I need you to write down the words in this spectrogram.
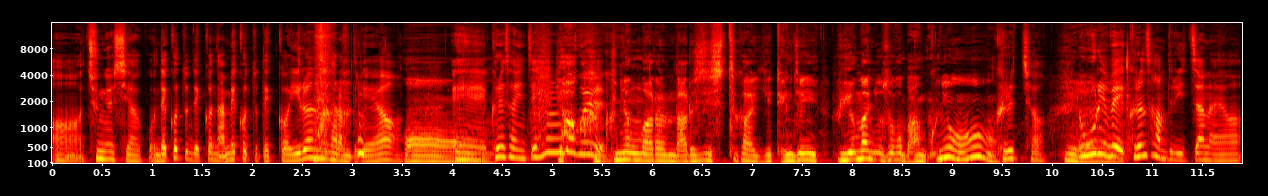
어, 중요시하고 내 것도 내 거, 남의 것도 내 거 이런 사람들이에요. 어. 예, 그래서 이제 야, 행복을 그, 그냥 말하는 나르시스트가 이게 굉장히 위험한 요소가 많군요. 그렇죠. 예. 우리 왜 그런 사람들이 있잖아요.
